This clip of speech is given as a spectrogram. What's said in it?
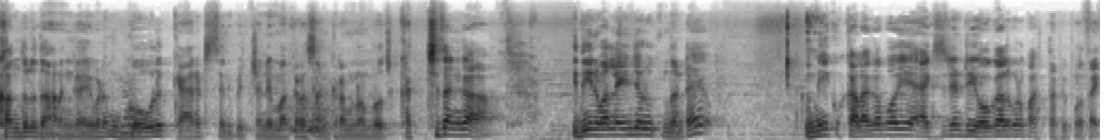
కందులు దానంగా ఇవ్వడం గోవులు క్యారెట్స్ తినిపించండి మకర సంక్రమణం రోజు. ఖచ్చితంగా దీనివల్ల ఏం జరుగుతుందంటే మీకు కలగబోయే యాక్సిడెంట్ యోగాలు కూడా తప్పిపోతాయి.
